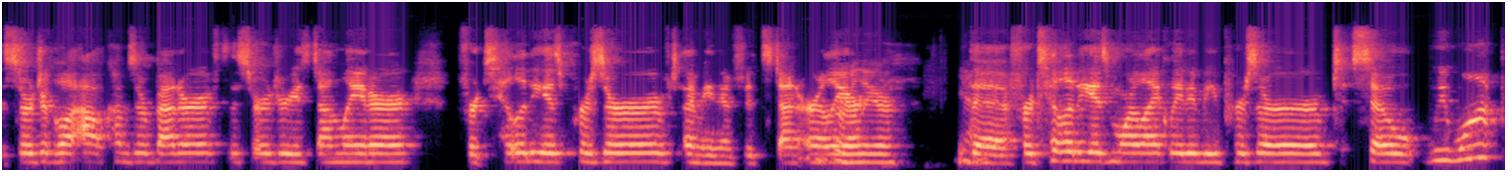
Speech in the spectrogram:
The surgical outcomes are better if the surgery is done later. Fertility is preserved. I mean if it's done earlier, earlier. Yeah. the fertility is more likely to be preserved. So we want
